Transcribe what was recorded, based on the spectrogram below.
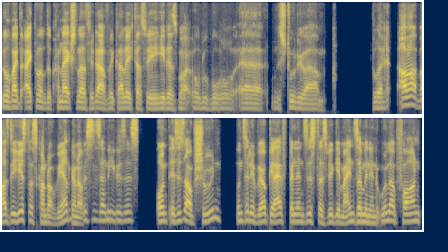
Nur bei Icon the Connection aus Südafrika nicht, dass wir jedes Mal irgendwo äh, ein Studio haben. Aber was nicht ist, das kann doch werden. Genau. Wissen Sie ja nicht, wie es ist. Und es ist auch schön, unsere Work-Life-Balance ist, dass wir gemeinsam in den Urlaub fahren,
